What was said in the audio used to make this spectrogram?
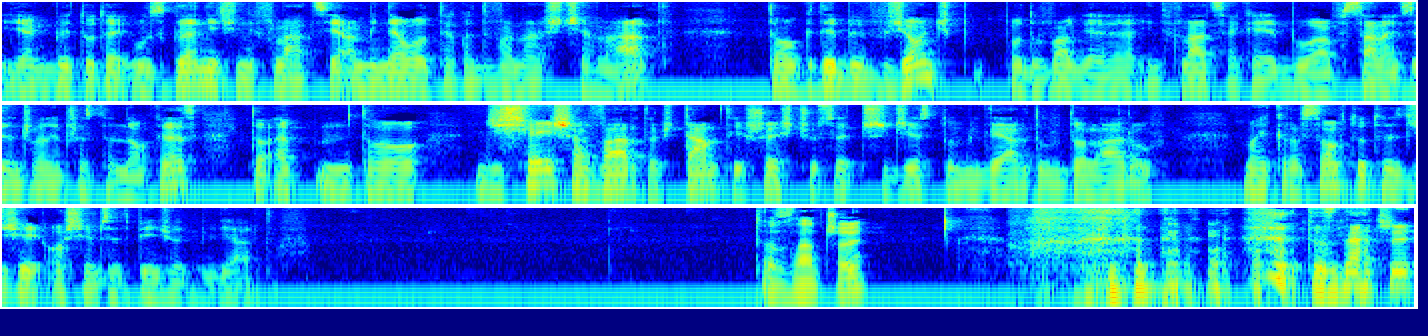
jakby tutaj uwzględnić inflację, a minęło tego 12 lat, to gdyby wziąć pod uwagę inflację, jaka była w Stanach Zjednoczonych przez ten okres, to, to dzisiejsza wartość tamtych 630 miliardów dolarów Microsoftu to jest dzisiaj 850 miliardów. To znaczy? to znaczy,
